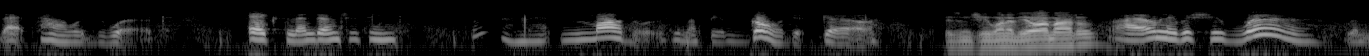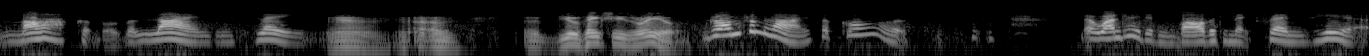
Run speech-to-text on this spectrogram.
that's Howard's work. Excellent, don't you think? Hmm, And that model, she must be a gorgeous girl. Isn't she one of your models? I only wish she were. Remarkable, the lines and planes. Yeah. Um, uh, do you think she's real? Drawn from life, of course. no wonder he didn't bother to make friends here.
